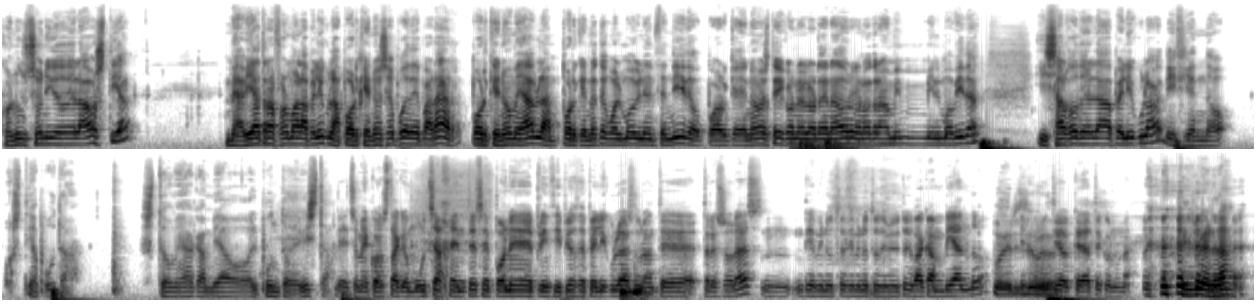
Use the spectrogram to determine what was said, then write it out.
con un sonido de la hostia, me había transformado la película porque no se puede parar, porque no me hablan, porque no tengo el móvil encendido, porque no estoy con el ordenador con otras mi- mil movidas, y salgo de la película diciendo, hostia puta, esto me ha cambiado el punto de vista. De hecho, me consta que mucha gente se pone principios de películas durante tres horas, mm, diez minutos, diez minutos, diez minutos, y va cambiando. Puede Y tío, quédate con una. Es verdad.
